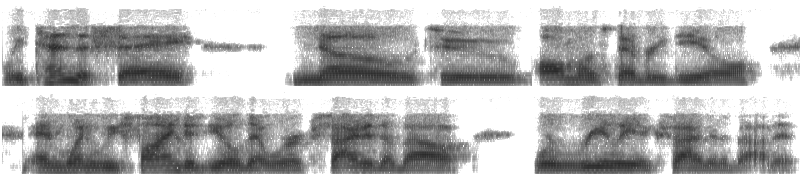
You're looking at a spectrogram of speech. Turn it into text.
we tend to say no to almost every deal. And when we find a deal that we're excited about, we're really excited about it.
